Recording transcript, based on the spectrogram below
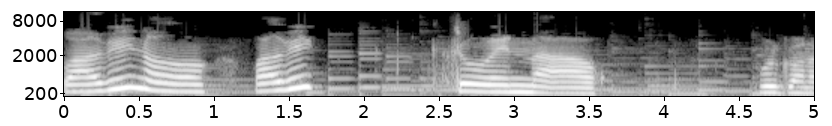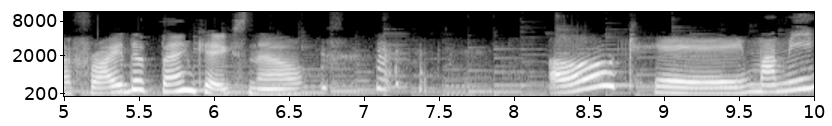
What we know? What we doing now? we're gonna fry the pancakes now. Okay, mommy.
